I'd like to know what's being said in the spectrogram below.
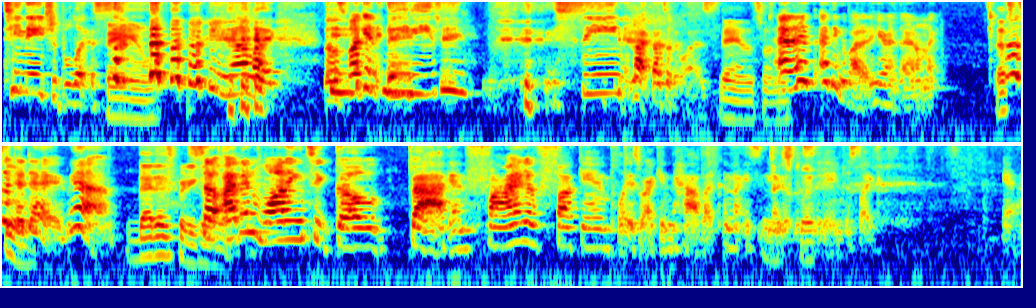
teenage bliss. Damn. you know, like those fucking eighties scene. Like that's what it was. Damn, that's funny. And I, I think about it here and there, and I'm like, that's that was cool. a good day. Yeah. That is pretty cool. So I've been wanting to go back and find a fucking place where I can have like a nice view nice of the city and just like, yeah.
